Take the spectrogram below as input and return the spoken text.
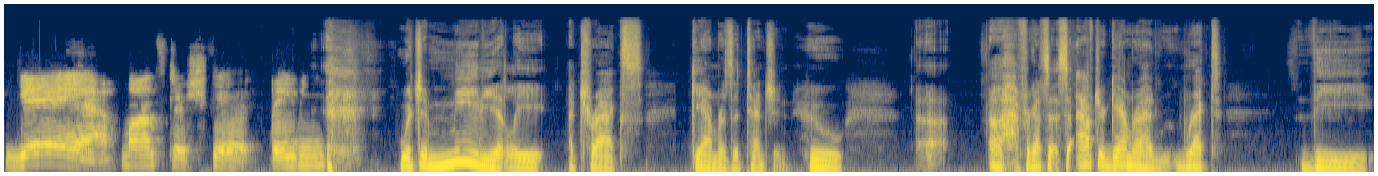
Yeah, monster shit, baby. which immediately attracts Gamera's attention, who. Uh, uh, I forgot to. So after Gamera had wrecked the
